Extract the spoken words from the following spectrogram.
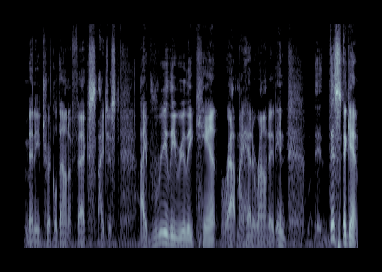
many trickle down effects. I just, I really, really can't wrap my head around it. And this, again,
